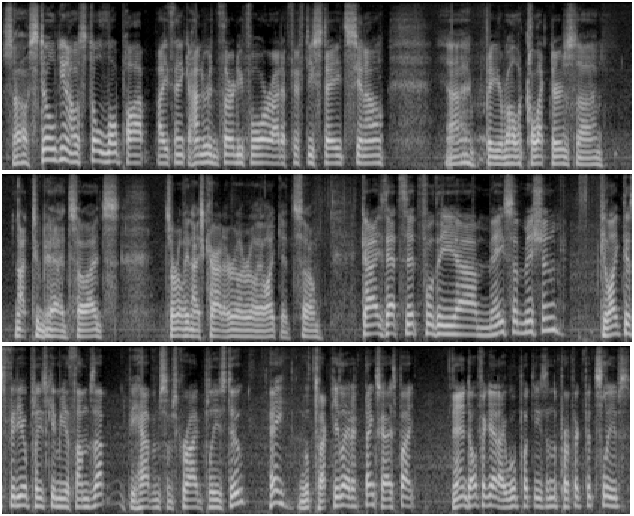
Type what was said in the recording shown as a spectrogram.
So still, you know, still low pop, I think, 134 out of 50 states, you know. I figure all the collectors, uh, not too bad. So it's, it's a really nice card. I really, really like it. So guys, that's it for the uh, May submission. If you like this video, please give me a thumbs up. If you haven't subscribed, please do. Hey, we'll talk to you later. Thanks guys, bye. And don't forget, I will put these in the Perfect Fit sleeves.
